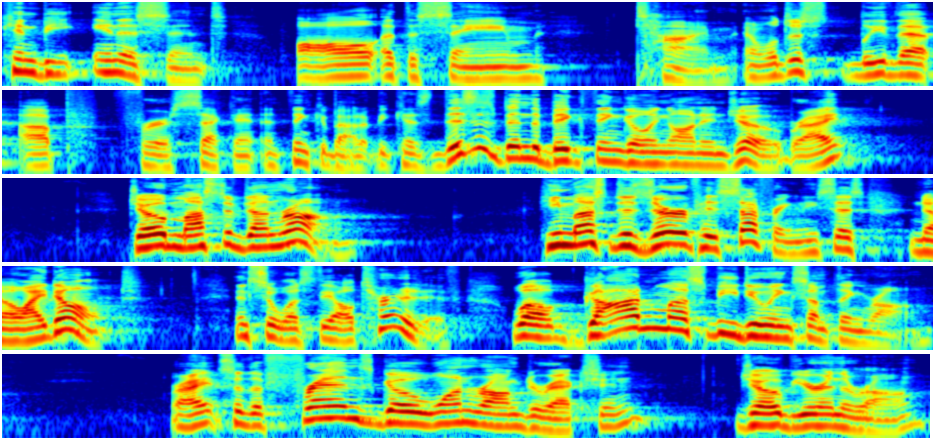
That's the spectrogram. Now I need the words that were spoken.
can be innocent all at the same time. And we'll just leave that up for a second and think about it because this has been the big thing going on in Job, right? Job must have done wrong. He must deserve his suffering. And he says, No, I don't. And so, what's the alternative? Well, God must be doing something wrong, right? So the friends go one wrong direction. Job, you're in the wrong.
